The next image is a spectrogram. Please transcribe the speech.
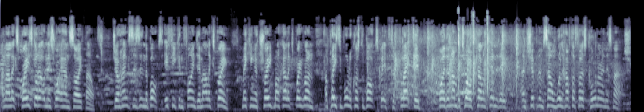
And Alex Bray's got it on this right hand side now. Joe Hanks is in the box if he can find him. Alex Bray making a trademark Alex Bray run and plays the ball across the box, but it's deflected by the number 12, Callum Kennedy. And Chippenham Town will have the first corner in this match.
